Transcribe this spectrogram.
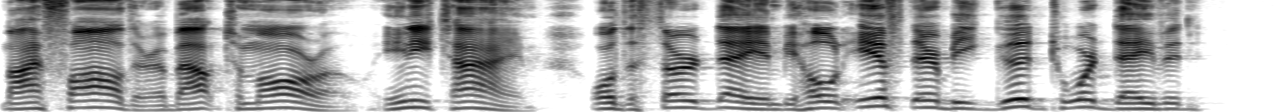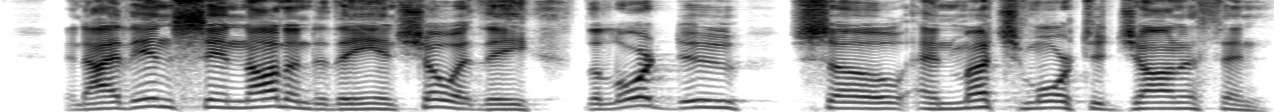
my father about tomorrow, any time, or the third day, and behold, if there be good toward David, and I then sin not unto thee and show it thee, the Lord do so and much more to Jonathan.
